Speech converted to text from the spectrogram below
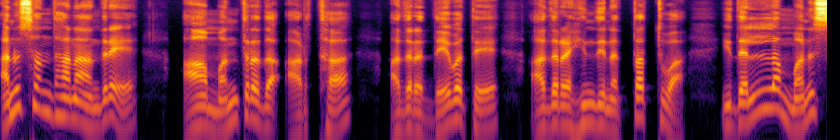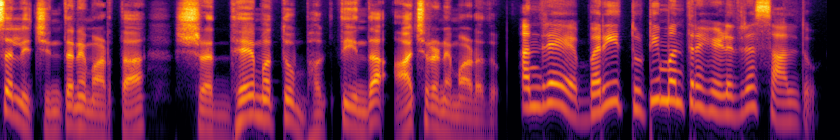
ಅನುಸಂಧಾನ ಅಂದ್ರೆ ಆ ಮಂತ್ರದ ಅರ್ಥ ಅದರ ದೇವತೆ ಅದರ ಹಿಂದಿನ ತತ್ವ ಇದೆಲ್ಲ ಮನಸ್ಸಲ್ಲಿ ಚಿಂತನೆ ಮಾಡ್ತಾ ಶ್ರದ್ಧೆ ಮತ್ತು ಭಕ್ತಿಯಿಂದ ಆಚರಣೆ ಮಾಡೋದು. ಅಂದ್ರೆ ಬರೀ ತುಟಿ ಮಂತ್ರ ಹೇಳಿದ್ರೆ ಸಾಲ್ದು.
